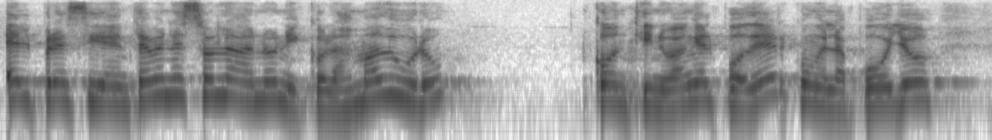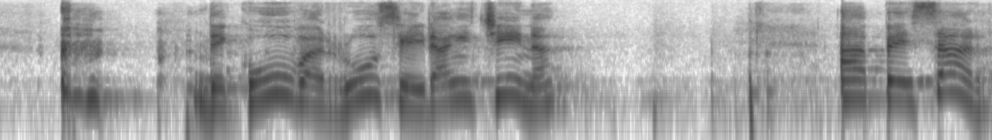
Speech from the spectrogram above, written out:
el presidente venezolano Nicolás Maduro continúa en el poder con el apoyo de Cuba, Rusia, Irán y China, a pesar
